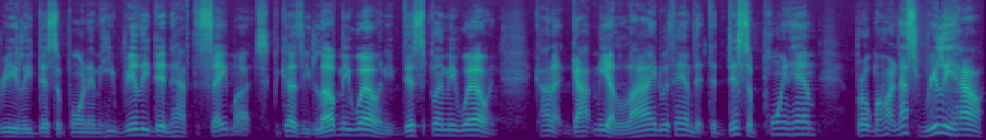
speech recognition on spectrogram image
really disappointed him. He really didn't have to say much because he loved me well and he disciplined me well and kind of got me aligned with him. That to disappoint him broke my heart. And that's really how,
